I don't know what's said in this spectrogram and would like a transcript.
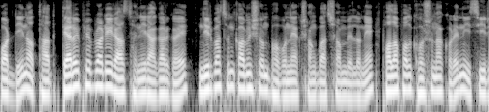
পরদিন অর্থাৎ তেরোই ফেব্রুয়ারি রাজধানীর আগারগাঁয়ে নির্বাচন কমিশন ভবনে এক সংবাদ সম্মেলনে ফলাফল ঘোষণা করেন ইসির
